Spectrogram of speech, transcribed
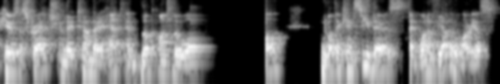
hears a scratch, and they turn their head and look onto the wall. And what they can see there is that one of the other warriors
